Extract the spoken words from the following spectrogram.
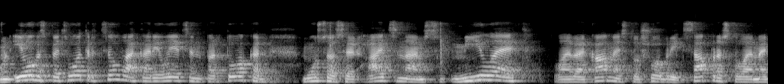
Un ilgas pēc otra cilvēka arī liecina par to, ka mūsos ir aicinājums mīlēt, lai kā mēs to šobrīd saprastu, lai, mē,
